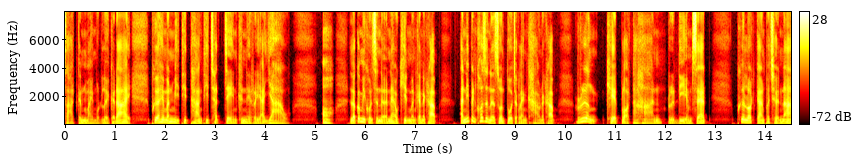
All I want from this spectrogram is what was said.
ศาสตร์กันใหม่หมดเลยก็ได้ เพื่อให้มันมีทิศทางที่ชัดเจนขึ้นในระยะยาวอ๋อแล้วก็มีคนเสนอแนวคิดเหมือนกันนะครับ อันนี้เป็นข้อเสนอส่วนตัวจากแหล่งข่าวนะครับ เรื่องเขตปลอดทหารหรือ DMZ เพื่อลดการเผชิญหน้า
